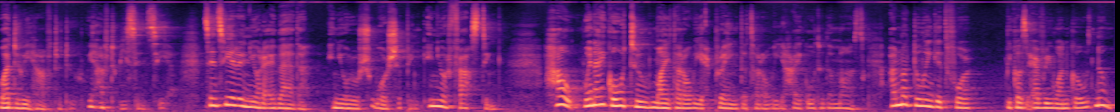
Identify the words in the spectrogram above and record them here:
What do we have to do? We have to be sincere. Sincere in your ibadah, in your worshipping, in your fasting. How? When I go to my Taraweeh, praying the Taraweeh, I go to the mosque. I'm not doing it for because everyone goes. No,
